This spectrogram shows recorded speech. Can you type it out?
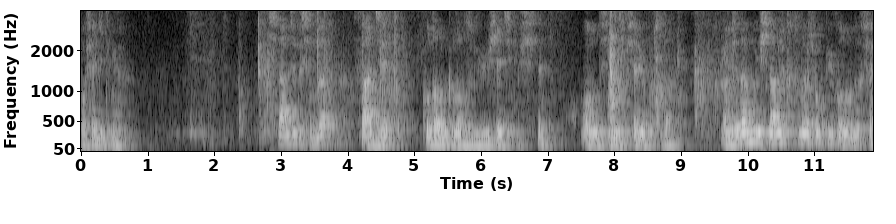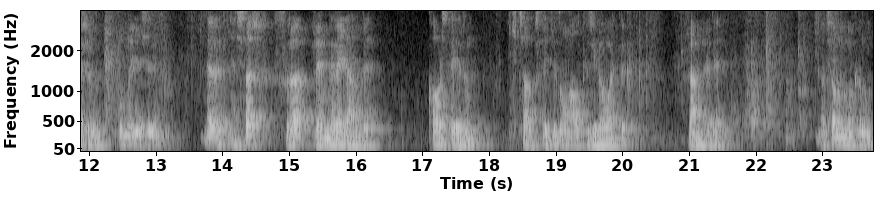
boşa gitmiyor. İşlemci dışında sadece kullanım kılavuzu gibi bir şey çıkmış işte. Onun dışında hiçbir şey yok kutuda. Önceden bu işlemci kutuları çok büyük olurdu. Şaşırdım. Bunu da geçelim. Evet gençler sıra RAM'lere geldi. Corsair'ın 2x8 16 GB'lık RAM'leri. Açalım bakalım.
